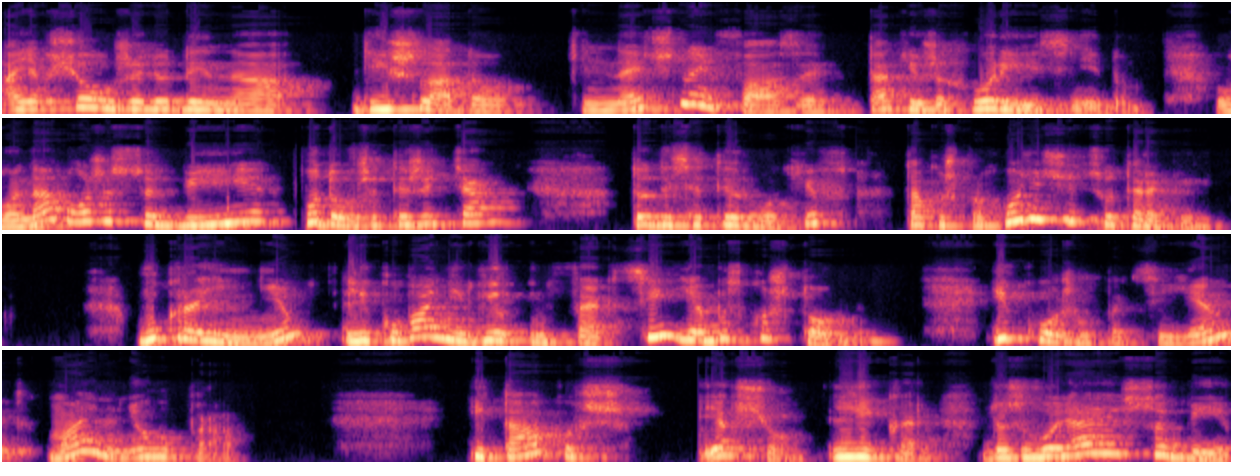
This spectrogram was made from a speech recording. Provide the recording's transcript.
А якщо вже людина дійшла до кінечної фази, так і вже хворіє снідом, вона може собі подовжити життя до 10 років, також проходячи цю терапію. В Україні лікування ВІЛ-інфекції є безкоштовним, і кожен пацієнт має на нього право. І також, якщо лікар дозволяє собі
